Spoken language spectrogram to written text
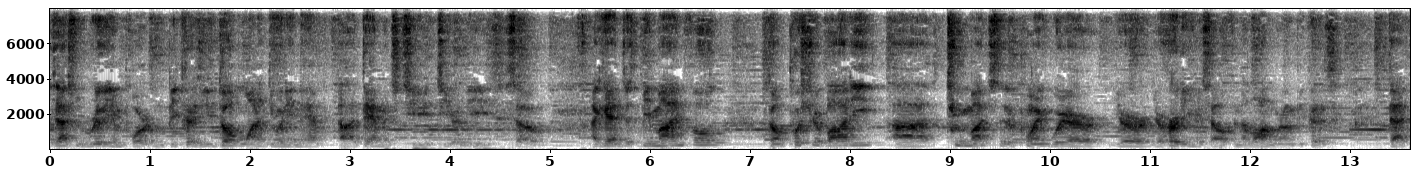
is actually really important because you don't want to do any uh, damage to to your knees. So again, just be mindful. Don't push your body uh, too much to the point where you're you're hurting yourself in the long run because that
